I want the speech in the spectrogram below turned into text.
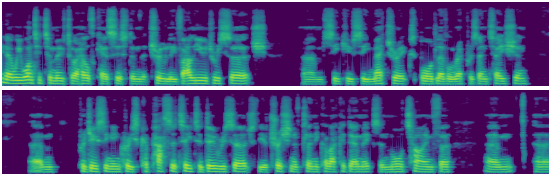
You know, we wanted to move to a healthcare system that truly valued research, um, CQC metrics, board level representation. Um, producing increased capacity to do research, the attrition of clinical academics, and more time for um, uh,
